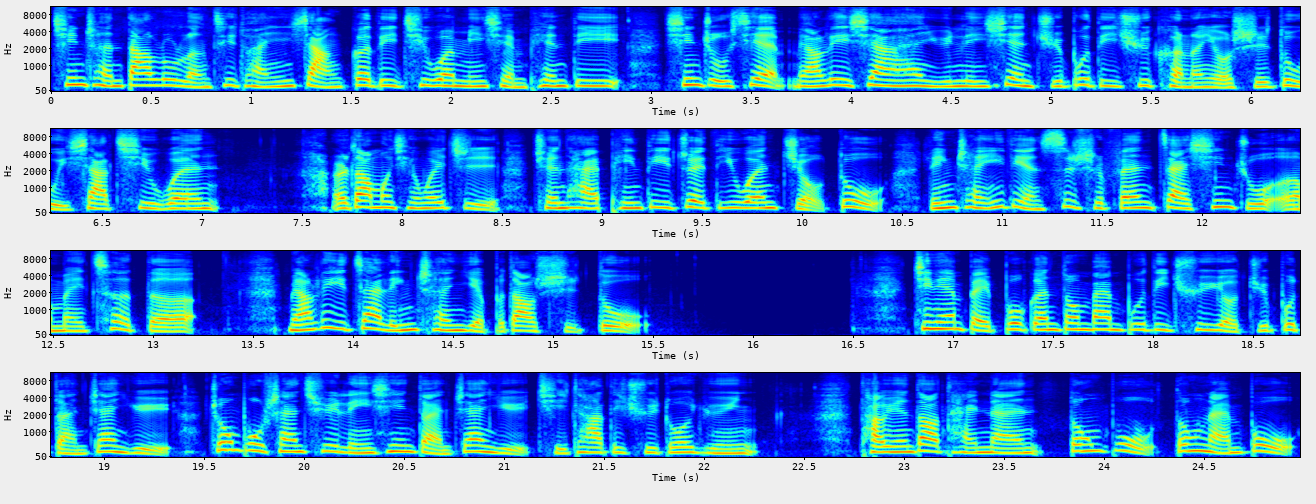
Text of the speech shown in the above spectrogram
清晨大陆冷气团影响，各地气温明显偏低。新竹县、苗栗县和云林县局部地区可能有十度以下气温。而到目前为止，全台平地最低温九度，凌晨一点四十分在新竹峨眉测得，苗栗在凌晨也不到十度。今天北部跟东半部地区有局部短暂雨，中部山区零星短暂雨，其他地区多云。桃园到台南东部、东南部、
